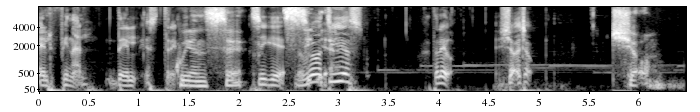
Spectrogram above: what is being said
el final del stream. Cuídense. Así que nos vemos chicos. Hasta luego. Chao, chao. Chao.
